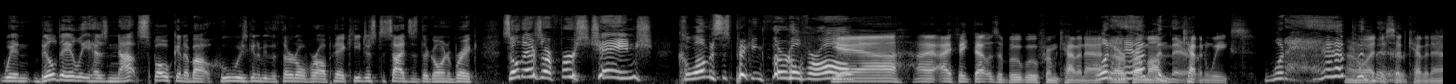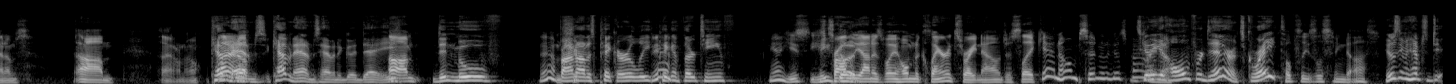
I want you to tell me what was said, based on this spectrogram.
when Bill Daly has not spoken about who is going to be the third overall pick, he just decides that they're going to break. So there's our first change. Columbus is picking third overall. Yeah, I, I think that was a boo boo from Kevyn Adams. What happened from, um, there? Kevin Weeks. What happened? I, know, I just said Kevyn Adams. Um, I don't know. Kevin don't Adams. Know. Kevyn Adams having a good day. He um, didn't move. Yeah, found sure. out his pick early, yeah. picking thirteenth. Yeah, he's he's, he's probably good. on his way home to Clarence right now, just like, yeah, no, I'm sitting in a good spot. He's gonna right get now. home for dinner. It's great. Hopefully, he's listening to us. He doesn't even have to do.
